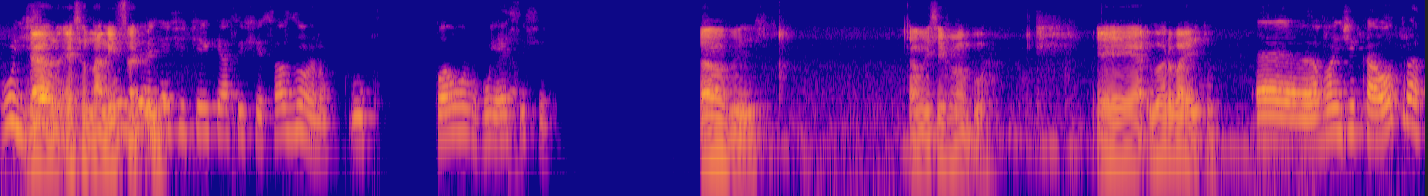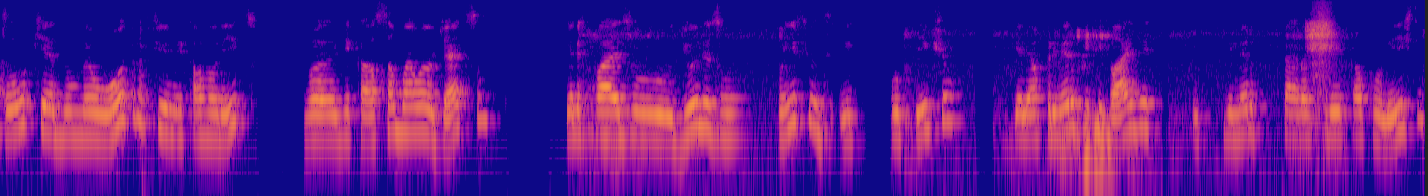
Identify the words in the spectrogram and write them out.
Um dar dia, essa um dia analisada. a gente tinha que assistir só zoando o quão ruim é esse filme. Talvez. Talvez seja uma boa. É, agora vai, tu. É, eu vou indicar outro ator que é do meu outro filme favorito. Vou indicar o Samuel L. Jackson, ele faz o Julius Winfield em Pulp Fiction, que ele é o primeiro Blinder, o primeiro cara calculista.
